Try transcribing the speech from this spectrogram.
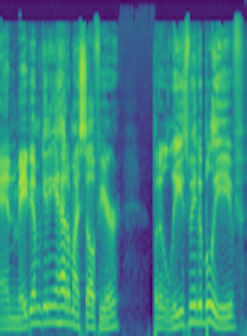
and maybe I'm getting ahead of myself here, but it leads me to believe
